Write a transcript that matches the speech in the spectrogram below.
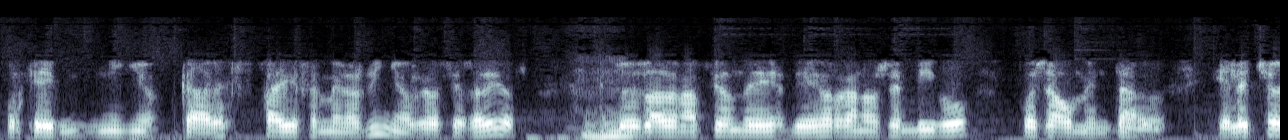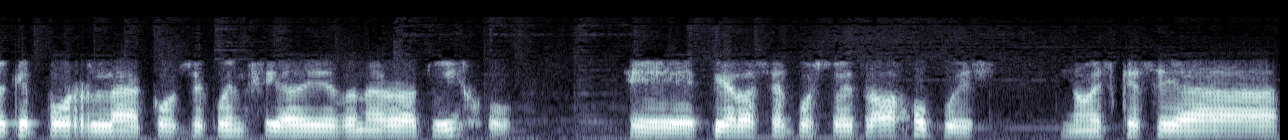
porque hay niño, cada vez fallecen menos niños, gracias a Dios. Entonces la donación de, de, órganos en vivo pues ha aumentado. El hecho de que por la consecuencia de donar a tu hijo eh, pierdas el puesto de trabajo, pues no es que sea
